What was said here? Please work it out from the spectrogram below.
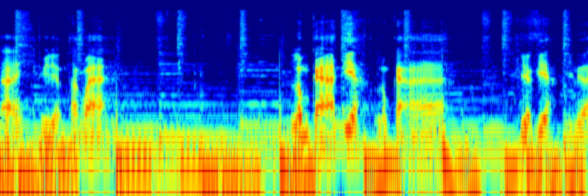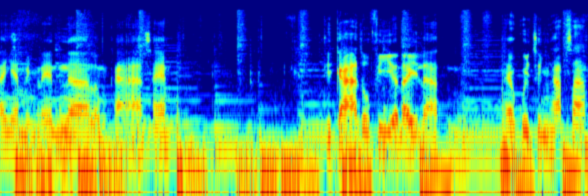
Đấy thủy điện thác bà. Lồng cá kia Lồng cá phía kia. Thì nữa anh em mình lên ờ, lồng cá xem. Thì cá rô phi ở đây là theo quy trình háp sáp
